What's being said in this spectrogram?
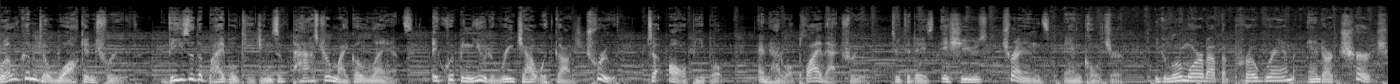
Welcome to Walk in Truth. These are the Bible teachings of Pastor Michael Lantz, equipping you to reach out with God's truth to all people and how to apply that truth to today's issues, trends, and culture. You can learn more about the program and our church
